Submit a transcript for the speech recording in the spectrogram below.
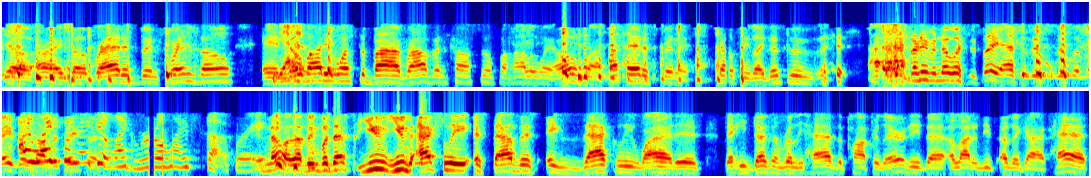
Yo, all right, so Brad has been friend zone, and yes. nobody wants to buy a Robin costume for Halloween. Oh my, my head is spinning. Chelsea, like this is, I, I don't even know what to say after this, this amazing I like to make it like real life stuff, right? No, I mean, but that's you. You've actually established exactly why it is that he doesn't really have the popularity that a lot of these other guys have.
